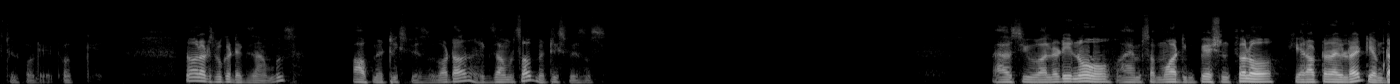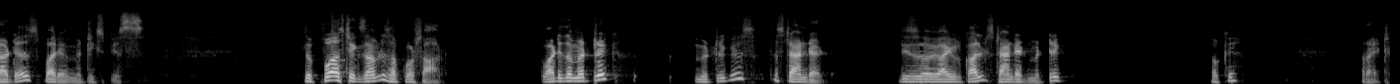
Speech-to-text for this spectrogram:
Still 48. Okay. Now let's look at examples of metric spaces. What are examples of metric spaces? As you already know, I am somewhat impatient fellow. Hereafter, I will write m dot s for a metric space. The first example is, of course, R. What is the metric? Metric is the standard. This is why I will call it standard metric. Okay. Right.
